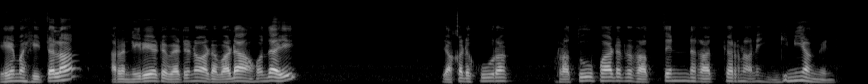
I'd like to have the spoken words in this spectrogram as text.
එහෙම හිතලා අර නිරයට වැටෙනවට වඩා හොඳයි යකඩ කූරක් රතු පාටට රත් වෙන්න රත් කරනවනේ ගිනියම් වෙන්නේ.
